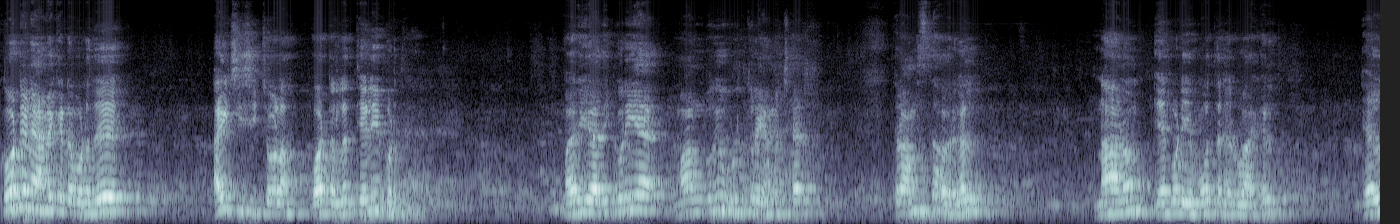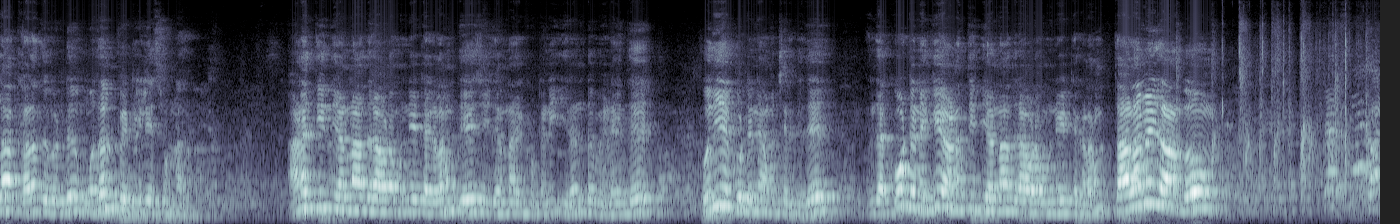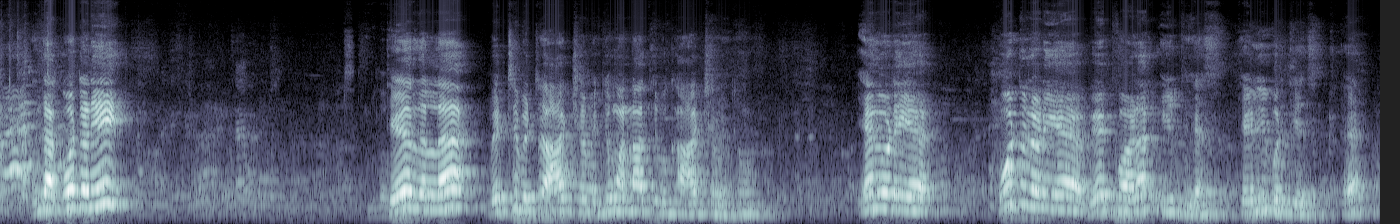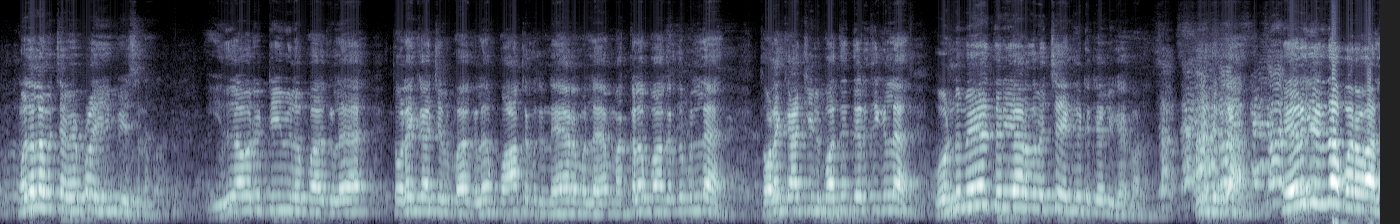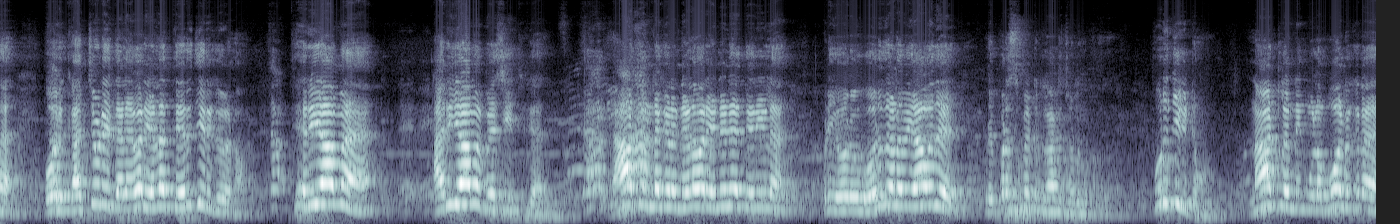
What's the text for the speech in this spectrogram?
கூட்டணி அமைக்கின்ற பொழுது ஐசிசி சோழா ஹோட்டலில் தெளிவுபடுத்தினார் மரியாதைக்குரிய மாண்புமிகு உள்துறை அமைச்சர் திரு அம்சா அவர்கள் நானும் எங்களுடைய மூத்த நிர்வாகிகள் எல்லாம் கலந்து கொண்டு முதல் பேட்டியிலே சொன்னார். அனைத்து இந்திய அண்ணா திராவிட முன்னேற்ற கழகம் தேசிய ஜனநாயக கூட்டணி இரண்டும் இணைந்து புதிய கூட்டணி அமைச்சிருக்குது. இந்த கூட்டணிக்கு அனைத்து இந்திய அண்ணா திராவிட முன்னேற்ற கழகம் தலைமை தாங்கும். இந்த கூட்டணி தேர்தலில் வெற்றி பெற்று ஆட்சி அமைக்கும் அதிமுக ஆட்சி அமைக்கும். எங்களுடைய கூட்டணியுடைய வேட்பாளர் இபிஎஸ். தெளிவுபடுத்தியாச்சு. முதலமைச்சர் வேட்பாளர் இபிஎஸ்னு இது அவர் டிவியில் பார்க்கல தொலைக்காட்சியில் பார்க்கல பார்க்கறதுக்கு நேரம் இல்லை மக்களை பார்க்கறதும் இல்லை தொலைக்காட்சியில் பார்த்து தெரிஞ்சுக்கல. ஒன்றுமே தெரியாததை வச்சு எங்கிட்ட கேள்வி கேட்கணும். புரியுதுங்களா தெரிஞ்சிருந்தா பரவாயில்ல. ஒரு கட்சியுடைய தலைவர் எல்லாம் தெரிஞ்சிருக்க வேணும். தெரியாமல் அறியாமல் பேசிகிட்டு இருக்காரு. நாட்டில் நடக்கிற நிலவரம் என்னன்னே தெரியல. இப்படி ஒரு ஒரு தடவையாவது இப்படி ப்ரெஸ் மீட்டு காட்ட சொல்லுங்க. புரிஞ்சுக்கிட்டோம். நாட்டில் உங்களை போல் இருக்கிற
